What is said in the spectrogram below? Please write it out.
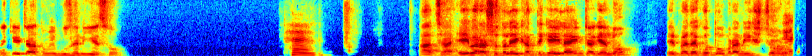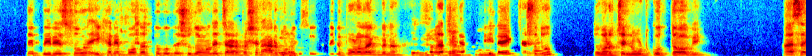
নাকি এটা তুমি বুঝে নিয়েছো? হ্যাঁ। আচ্ছা এইবার আসো তাহলে এখান থেকে এই লাইনটা গেল। এরপর দেখো তোমরা নিশ্চয় পেরেছ এখানে পদার্থ বলতে শুধু আমাদের চারপাশের আর কোনো কিছু এখান থেকে পড়া লাগবে না। এই লাইনটা শুধু তোমার হচ্ছে নোট করতে হবে। আচ্ছা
